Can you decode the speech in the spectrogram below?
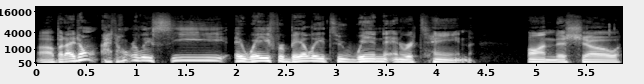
Uh, but I don't I don't really see a way for Bayley to win and retain on this show,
